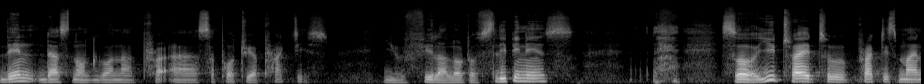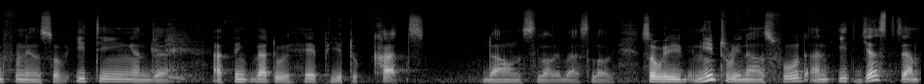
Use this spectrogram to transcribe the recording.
then that's not gonna uh, support your practice. You feel a lot of sleepiness. so you try to practice mindfulness of eating, and uh, I think that will help you to cut down slowly by slowly. So we need to renounce food and eat just the,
